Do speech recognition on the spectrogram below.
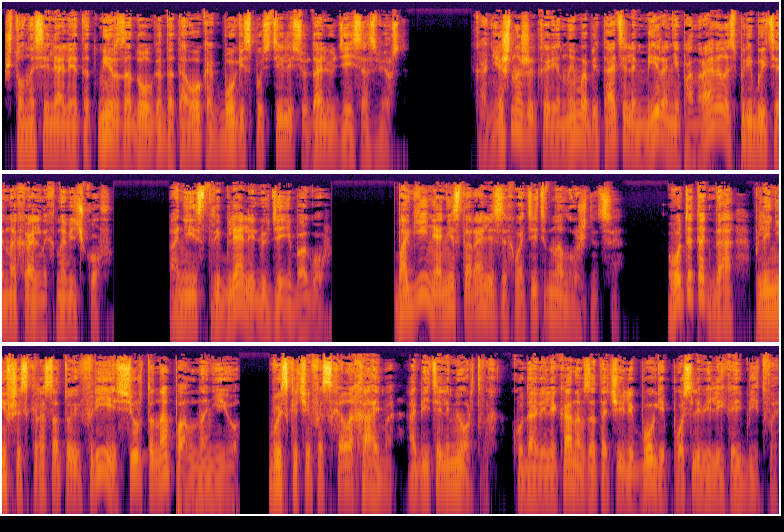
что населяли этот мир задолго до того, как боги спустили сюда людей со звезд. Конечно же, коренным обитателям мира не понравилось прибытие нахальных новичков. Они истребляли людей и богов. Богини они старались захватить в наложницы. Вот и тогда, пленившись красотой Фрии, Сюрта напал на нее, выскочив из Халахайма, обители мертвых, куда великанов заточили боги после Великой битвы.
